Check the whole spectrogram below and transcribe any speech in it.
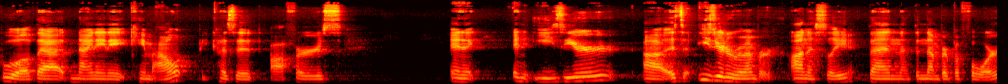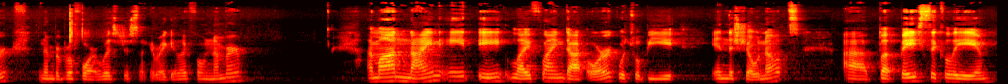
cool that 988 came out because it offers an, an easier uh, it's easier to remember, honestly, than the number before. The number before was just like a regular phone number. I'm on 988lifeline.org, which will be in the show notes. Uh, but basically,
